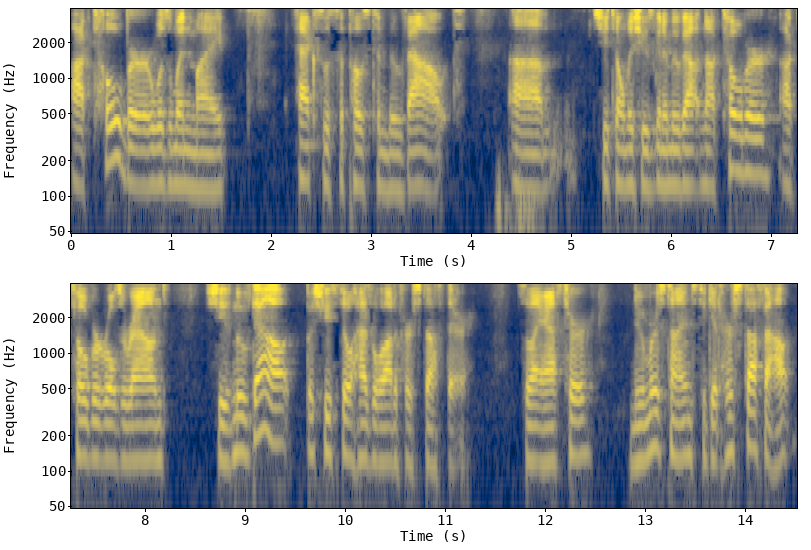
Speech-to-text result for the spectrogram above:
October was when my ex was supposed to move out. Um, she told me she was going to move out in October. October rolls around. She's moved out, but she still has a lot of her stuff there. So I asked her numerous times to get her stuff out.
